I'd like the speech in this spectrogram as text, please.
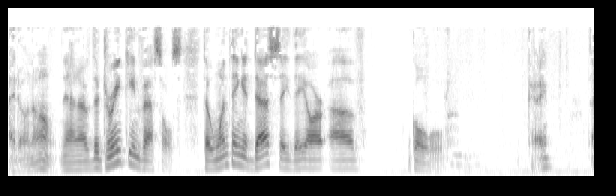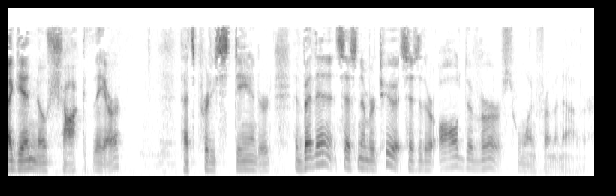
I don't know. Now of the drinking vessels, the one thing it does say they are of gold. Okay, again, no shock there. That's pretty standard. But then it says number two, it says they're all diverse one from another.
